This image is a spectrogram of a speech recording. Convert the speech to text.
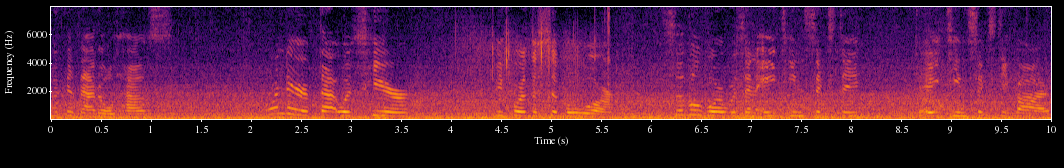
Look at that old house. I wonder if that was here before the Civil War. The Civil War was in 1860 to 1865.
